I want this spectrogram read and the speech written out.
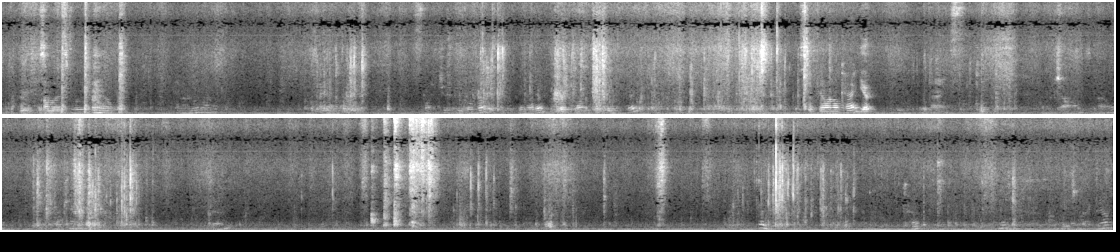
I'm gonna move um, And now. on. And slide your feet over. You ready? Yep. One, two, three. Still feeling okay? Yep. Nice. Can you put your arms out? Okay. Good. Good. Okay. Reach back down.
